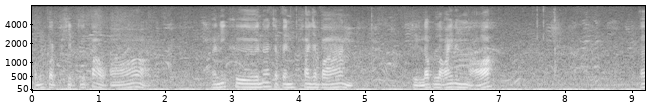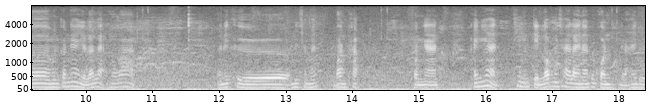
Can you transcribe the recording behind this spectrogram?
ผมกดผิดหรือเปล่า อ๋อ อันนี้คือน่าจะเป็นพยาบาลติดลบร้อยหนึ่งหรอ เออ มันก็แน่อยู่แล้วแหละ เพราะว่า อันนี้คือ นี่ใช่ไหมบ้านพักคนงาน ไอเนี้ย ที่มันติดลบไม่ใช่อะไรนะทุกคน เดี๋ยวให้ดู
